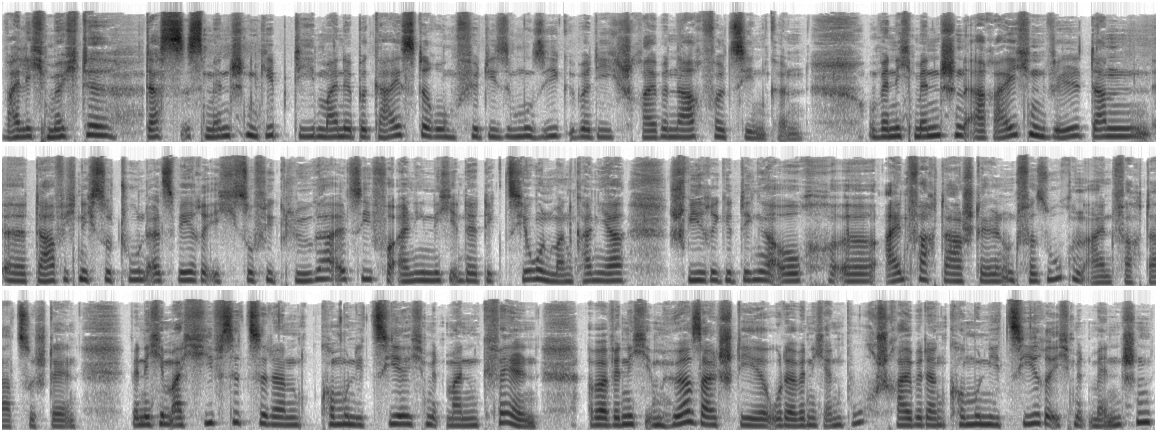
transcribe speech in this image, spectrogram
Weil ich möchte, dass es Menschen gibt, die meine Begeisterung für diese Musik, über die ich schreibe, nachvollziehen können. Und wenn ich Menschen erreichen will, dann äh, darf ich nicht so tun, als wäre ich so viel klüger als sie, vor allen Dingen nicht in der Diktion. Man kann ja schwierige Dinge auch äh, einfach darstellen und versuchen einfach darzustellen. Wenn ich im Archiv sitze, dann kommuniziere ich mit meinen Quellen. Aber wenn ich im Hörsaal stehe oder wenn ich ein Buch schreibe, dann kommuniziere ich mit Menschen,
